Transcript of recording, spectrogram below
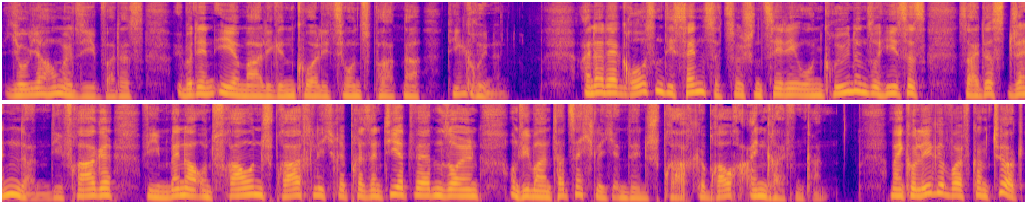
Julia Hummelsieb war das über den ehemaligen Koalitionspartner Die Grünen. Einer der großen Dissense zwischen CDU und Grünen, so hieß es, sei das Gendern, die Frage, wie Männer und Frauen sprachlich repräsentiert werden sollen und wie man tatsächlich in den Sprachgebrauch eingreifen kann. Mein Kollege Wolfgang Türk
